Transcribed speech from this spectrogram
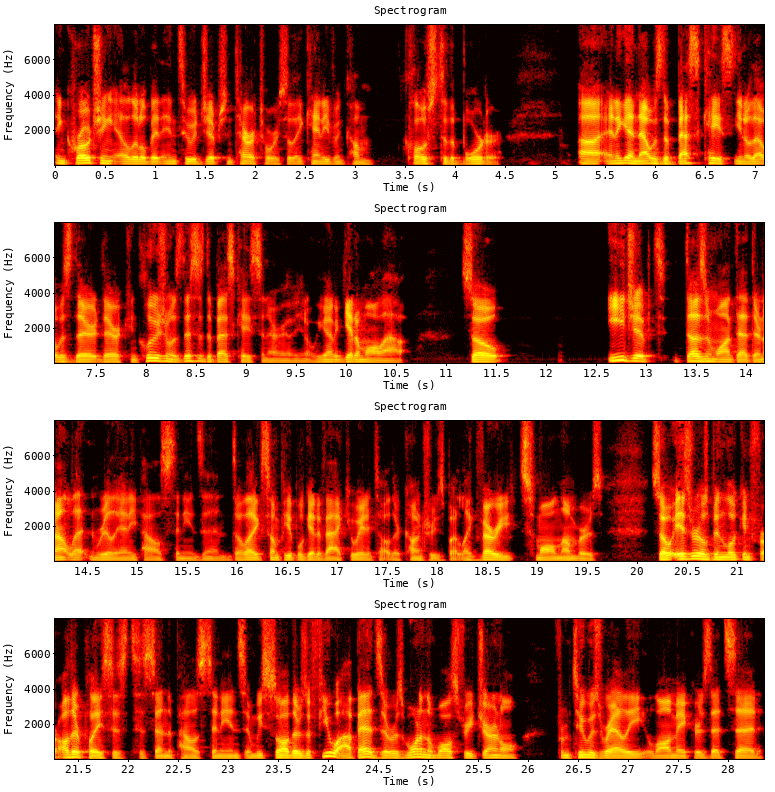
encroaching a little bit into Egyptian territory so they can't even come close to the border. Uh, and again, that was the best case. You know, that was their their conclusion was this is the best case scenario. You know, we got to get them all out. So Egypt doesn't want that. They're not letting really any Palestinians in. They're like some people get evacuated to other countries, but like very small numbers. So Israel's been looking for other places to send the Palestinians, and we saw there's a few op-eds. There was one in the Wall Street Journal from two Israeli lawmakers that said,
